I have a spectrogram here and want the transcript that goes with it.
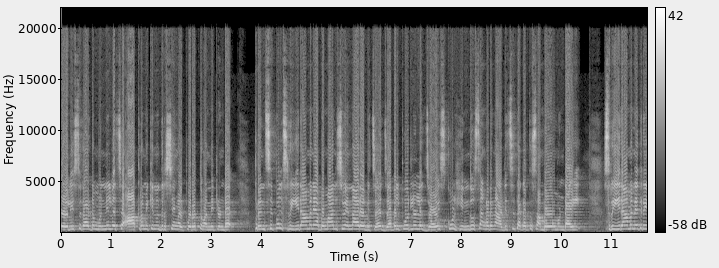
പോലീസുകാരുടെ മുന്നിൽ വെച്ച് ആക്രമിക്കുന്ന ദൃശ്യങ്ങൾ പുറത്തു വന്നിട്ടുണ്ട്. പ്രിൻസിപ്പൽ ശ്രീരാമനെ അപമാനിച്ചു എന്നാരോപിച്ച് ജബൽപൂരിലുള്ള ജോയ് സ്കൂൾ ഹിന്ദു സംഘടന അടിച്ചു തകർത്ത സംഭവമുണ്ടായി. ശ്രീരാമനെതിരെ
